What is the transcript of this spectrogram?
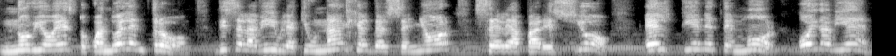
no vio esto. Cuando él entró, dice la Biblia que un ángel del Señor se le apareció. Él tiene temor. Oiga bien,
